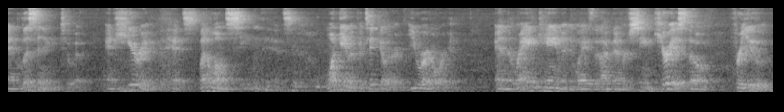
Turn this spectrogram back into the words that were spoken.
and listening to it and hearing the hits, let alone seeing the hits. One game in particular, you were at Oregon, and the rain came in ways that I've never seen. Curious though, for you,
